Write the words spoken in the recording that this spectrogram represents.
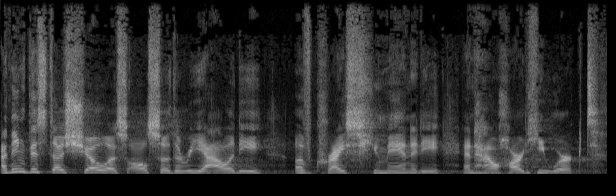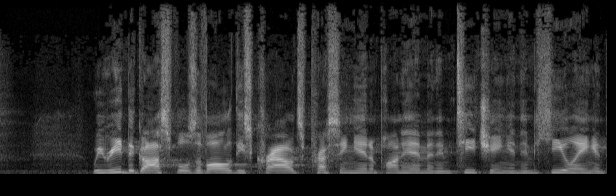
I think this does show us also the reality of Christ's humanity and how hard he worked. We read the Gospels of all of these crowds pressing in upon him and him teaching and him healing and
